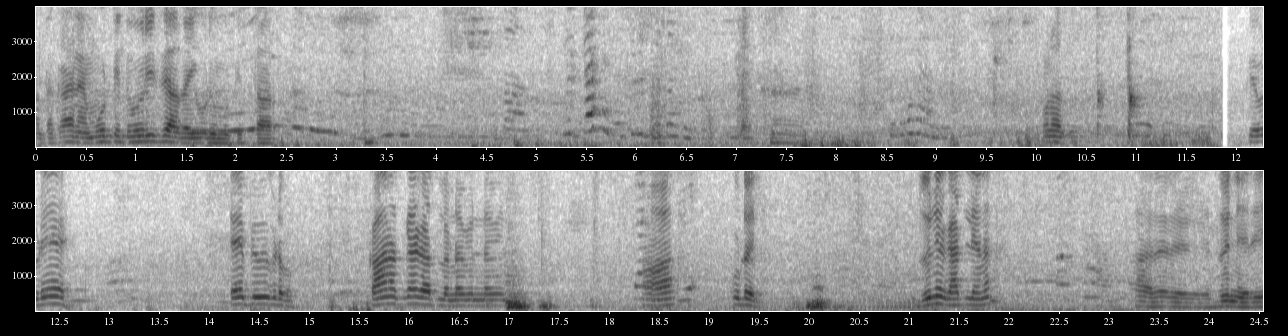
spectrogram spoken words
आता काय नाही मोठी दोरीच आहे आता एवढी मोठी तार बा- तू टोचायचं, तू टोचायचं. तू कुठं आली? कोणाचं पिवडे. ए पिऊ इकडं बघ. कानात काय घातलं नवीन नवीन? हा? कुठे जुने घातले ना? अरे रे रे जुने रे.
